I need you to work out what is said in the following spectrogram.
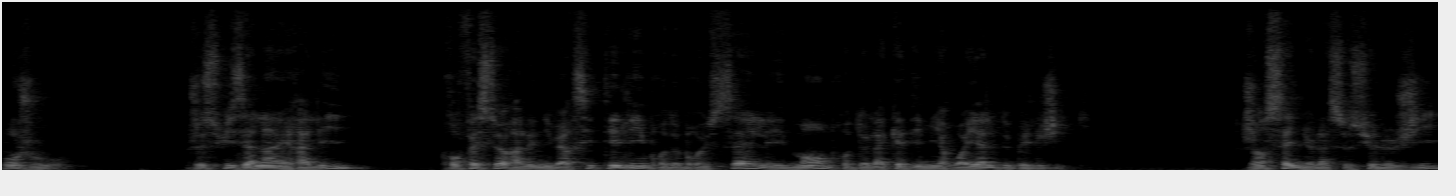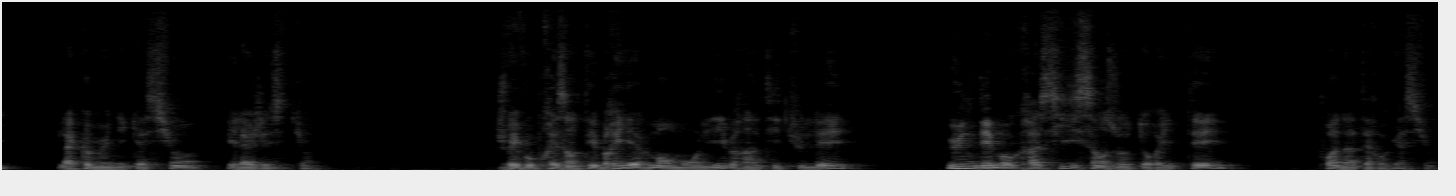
Bonjour, je suis Alain Erali, professeur à l'Université libre de Bruxelles et membre de l'Académie royale de Belgique. J'enseigne la sociologie, la communication et la gestion. Je vais vous présenter brièvement mon livre intitulé « Une démocratie sans autorité ?» point d'interrogation.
